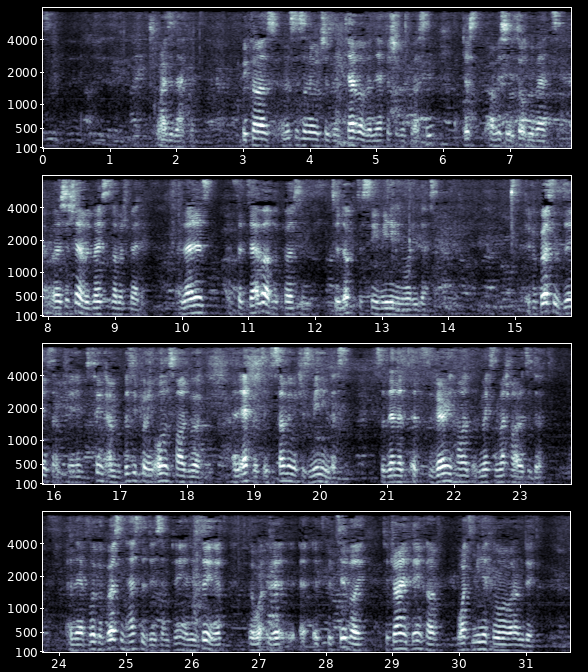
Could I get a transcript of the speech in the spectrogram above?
Why is it like that? Because, this is something which is the teva of a nefesh of a person, just obviously we're talking about Rosh Hashem, it makes it so much better. And that is, it's the teva of a person to look to see meaning in what he does. If a person is doing something and think I'm busy putting all this hard work and effort into something which is meaningless, so then it, it's very hard, it makes it much harder to do it. And therefore, if a person has to do something and he's doing it, the, the, it's the to try and think of what's meaningful in what I'm doing,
